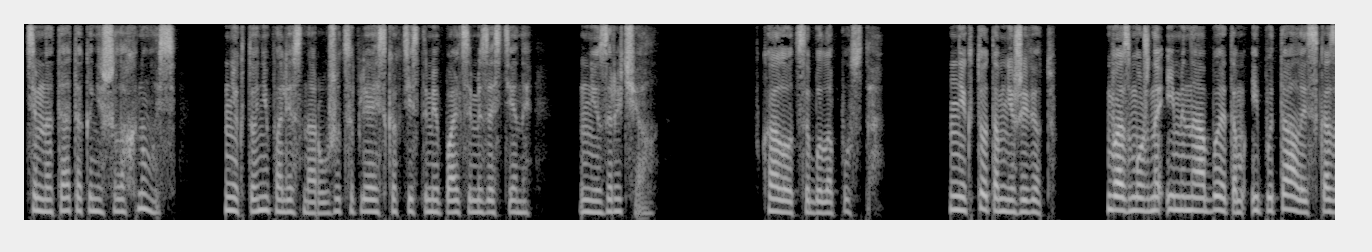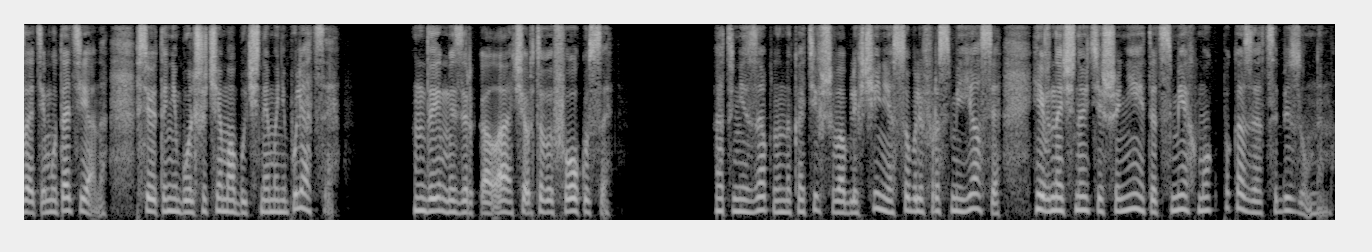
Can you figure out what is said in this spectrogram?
темнота так и не шелохнулась. Никто не полез наружу, цепляясь когтистыми пальцами за стены, не зарычал. В колодце было пусто. Никто там не живет. Возможно, именно об этом и пыталась сказать ему Татьяна. Все это не больше, чем обычная манипуляция. Дым и зеркала, чёртовы фокусы. От внезапно накатившего облегчения Соболев рассмеялся, и в ночной тишине этот смех мог показаться безумным.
